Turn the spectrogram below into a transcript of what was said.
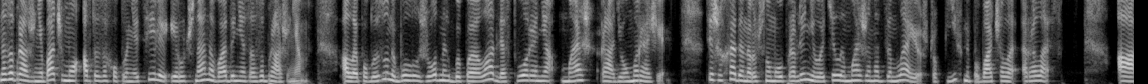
На зображенні бачимо автозахоплення цілі і ручне наведення за зображенням, але поблизу не було жодних БПЛА для створення меж радіомережі. Ці шахеди на ручному управлінні летіли майже над землею, щоб їх не побачили РЛС. А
